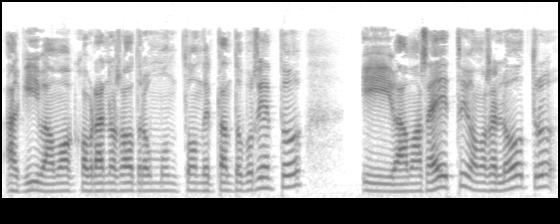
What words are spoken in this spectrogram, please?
aquí vamos a cobrar nosotros un montón del tanto por ciento, y vamos a hacer esto y vamos a hacer lo otro.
